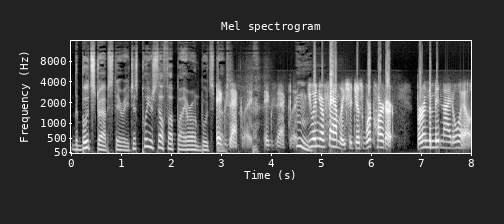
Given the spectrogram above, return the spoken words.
the bootstraps theory. Just pull yourself up by your own bootstraps. Exactly, exactly. Mm. You and your family should just work harder. Burn the midnight oil.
